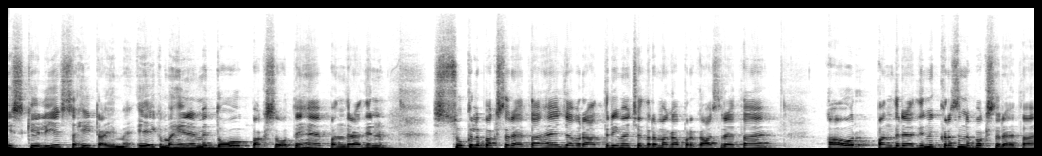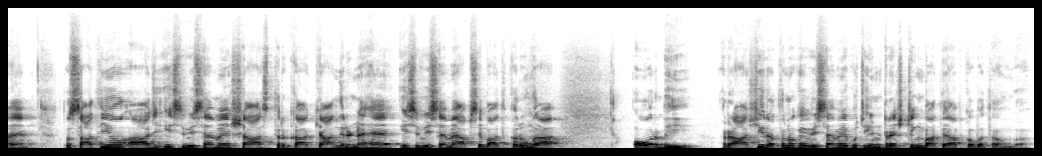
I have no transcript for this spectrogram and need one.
इसके लिए सही टाइम है। एक महीने में दो पक्ष होते हैं, पंद्रह दिन शुक्ल पक्ष रहता है, जब रात्रि में चंद्रमा का प्रकाश रहता है, और पंद्रह दिन कृष्ण पक्ष रहता है। तो साथियों, आज इस विषय में शास्त्र का क्या निर्णय है, इस विषय में आपसे बात करूँगा। और भी राशि रत्नों के विषय में कुछ इंटरेस्टिंग बातें आपको बताऊँगा।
